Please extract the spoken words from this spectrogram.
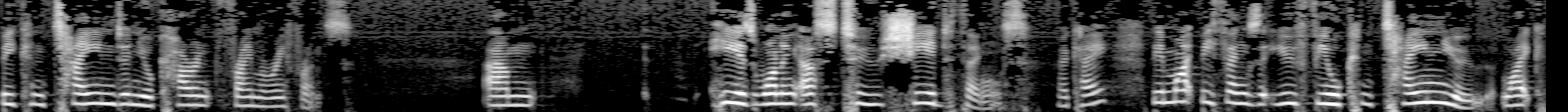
be contained in your current frame of reference. Um, he is wanting us to shed things, okay? There might be things that you feel contain you, like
